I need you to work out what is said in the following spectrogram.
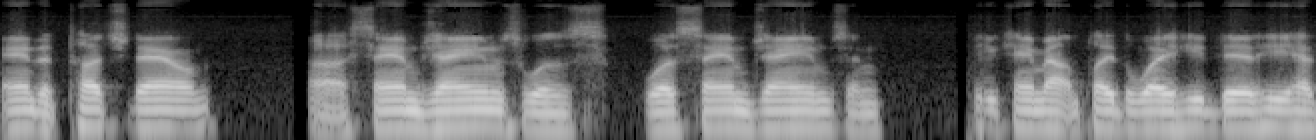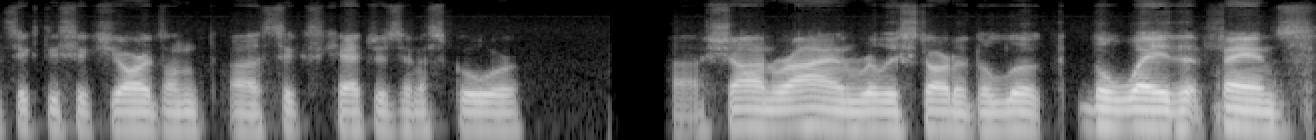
and a touchdown. Sam James was was Sam James, and he came out and played the way he did. He had 66 yards on six catches and a score uh, Sean Ryan really started to look the way that fans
